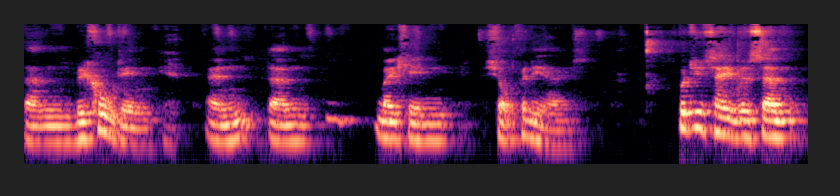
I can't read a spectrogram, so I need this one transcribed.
um, recording and um, making short videos. Would you say it was um,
